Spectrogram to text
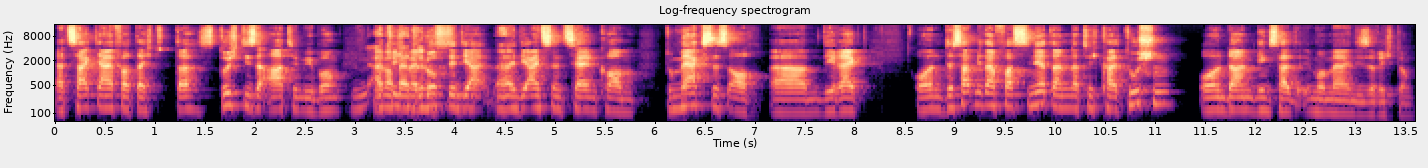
Er zeigt dir einfach, dass, durch diese Atemübung einfach natürlich mehr, mehr Luft in die, in die einzelnen Zellen kommen. Du merkst es auch ähm, direkt. Und das hat mich dann fasziniert, dann natürlich kalt duschen und dann ging es halt immer mehr in diese Richtung.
